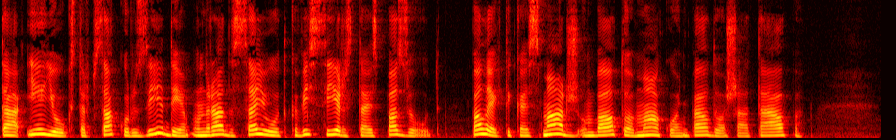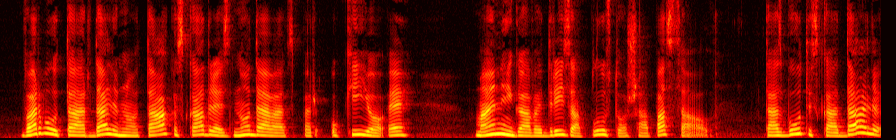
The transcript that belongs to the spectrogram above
Tā iejūg starp sakuru ziediem un rada sajūtu, ka viss ierastais pazūd. Paliek tikai smarža un balto mākoņu peldošā telpa. Varbūt tā ir daļa no tā, kas kādreiz nodēvēts par ukijo e, mainīgā vai drīzāk plūstošā pasaule. Tās būtiskā daļa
